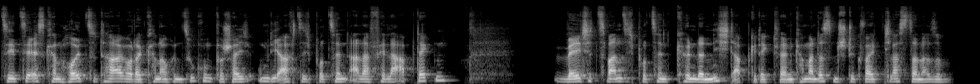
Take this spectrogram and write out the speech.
CCS kann heutzutage oder kann auch in Zukunft wahrscheinlich um die 80 Prozent aller Fälle abdecken. Welche 20 Prozent können dann nicht abgedeckt werden? Kann man das ein Stück weit clustern? Also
